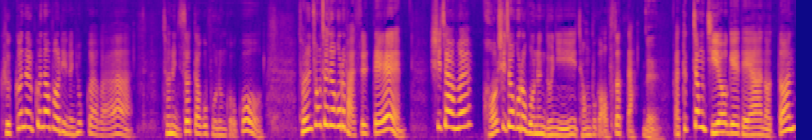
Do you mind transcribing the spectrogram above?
그 끈을 끊어버리는 효과가 저는 있었다고 보는 거고 저는 총체적으로 봤을 때 시장을 거시적으로 보는 눈이 정부가 없었다. 네. 그러니까 특정 지역에 대한 어떤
